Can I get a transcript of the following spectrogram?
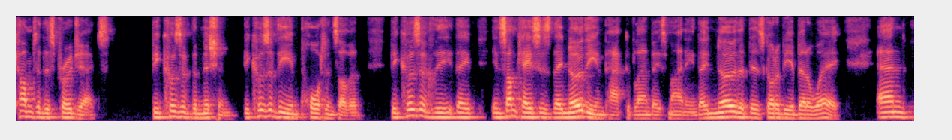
come to this project because of the mission, because of the importance of it, because of the they in some cases they know the impact of land-based mining. They know that there's got to be a better way. And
